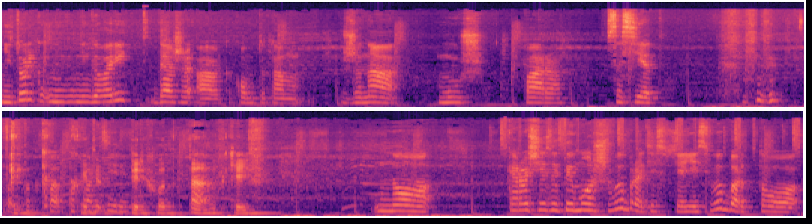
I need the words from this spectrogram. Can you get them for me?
не только не говорить даже о каком-то там жена, муж, пара, сосед по квартире. Переход. А, окей. Но, короче, если ты можешь выбрать, если у тебя есть выбор, то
